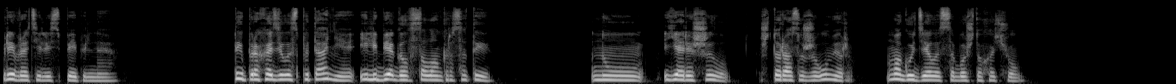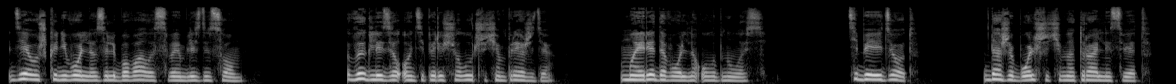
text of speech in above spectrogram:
превратились в пепельные. Ты проходил испытание или бегал в салон красоты? Ну, я решил, что раз уже умер, могу делать с собой, что хочу. Девушка невольно залюбовалась своим близнецом. Выглядел он теперь еще лучше, чем прежде. Мэри довольно улыбнулась. «Тебе идет. Даже больше, чем натуральный цвет.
